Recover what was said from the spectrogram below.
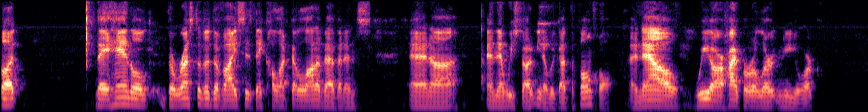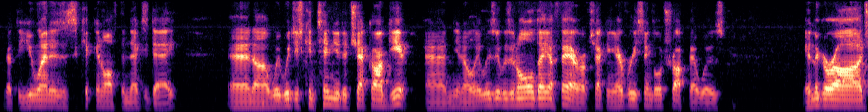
but they handled the rest of the devices. They collected a lot of evidence, and uh, and then we started. You know, we got the phone call, and now we are hyper alert in New York. That the UN is kicking off the next day, and uh, we we just continue to check our gear. And you know, it was it was an all day affair of checking every single truck that was in the garage,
